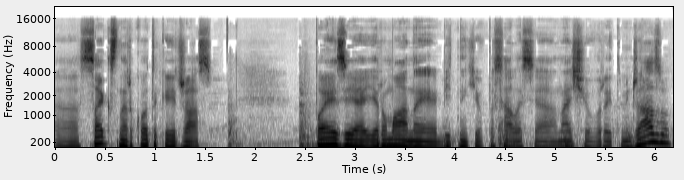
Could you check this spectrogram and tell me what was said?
е, секс, наркотики і джаз. Поезія і романи бітників писалися наче в ритмі джазу.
